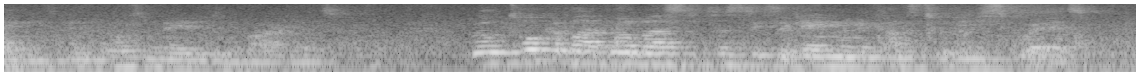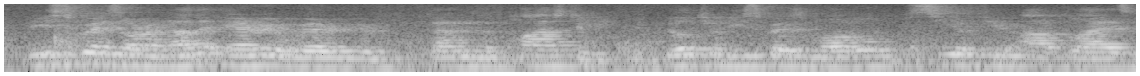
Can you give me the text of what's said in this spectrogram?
in an automated environment. We'll talk about robust statistics again when it comes to least squares. Least squares are another area where you've done in the past, you, you built your least squares model, you see a few outliers,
